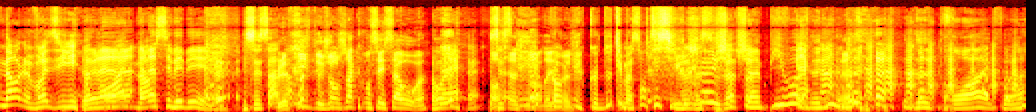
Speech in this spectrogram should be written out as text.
Non, le Brésilien. Euh, là, la CBB. C'est ça Le fils de Jean-Jacques Conceição, hein. Ouais. Ancien joueur de Limoges. D'où tu m'as sorti Silvio de Je Souza cherchais un pivot anonyme de, de proie et voilà.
